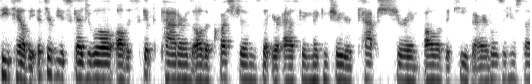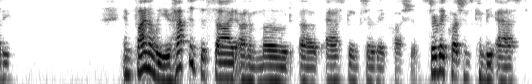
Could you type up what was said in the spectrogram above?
detail the interview schedule, all the skip patterns, all the questions that you're asking, making sure you're capturing all of the key variables in your study. And finally, you have to decide on a mode of asking survey questions. Survey questions can be asked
